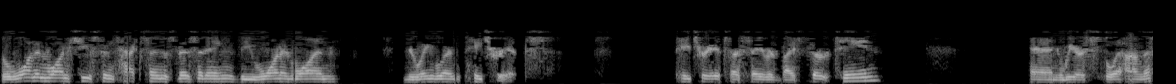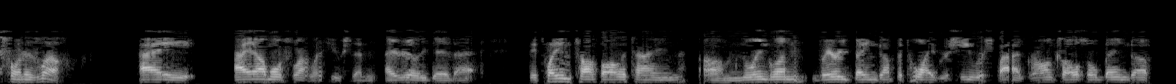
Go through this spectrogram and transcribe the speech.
The one and one Houston Texans visiting the one and one New England Patriots. Patriots are favored by 13, and we are split on this one as well. I I almost went with Houston. I really did. I, they play him tough all the time. Um, New England very banged up at the wide receiver spot. Gronk's also banged up.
